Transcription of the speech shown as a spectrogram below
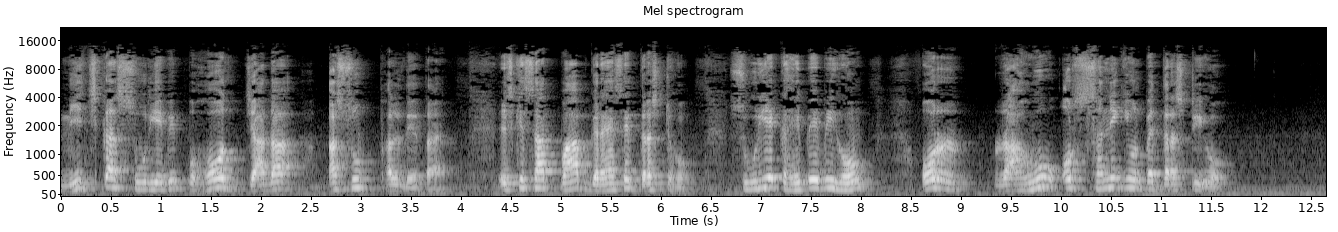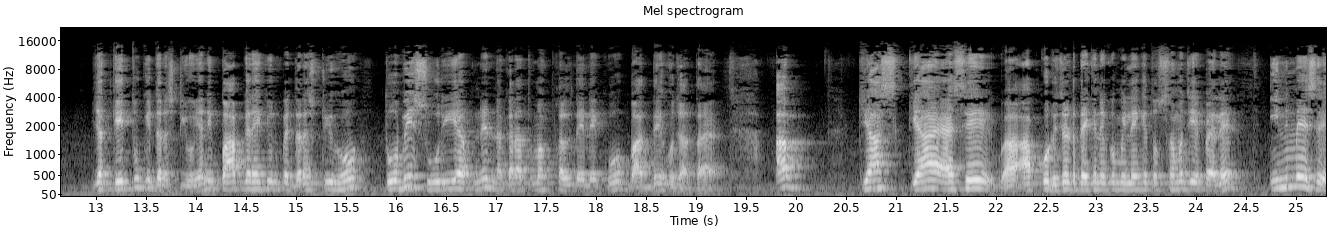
नीच का सूर्य भी बहुत ज़्यादा अशुभ फल देता है। इसके साथ पाप ग्रह से दृष्ट हो। सूर्य कहीं पे भी हो और राहु और शनि की उन पर दृष्टि हो, या केतु की दृष्टि हो, यानी पाप ग्रह की उन पर दृष्टि हो तो भी सूर्य अपने नकारात्मक फल देने को बाध्य हो जाता है। अब क्या क्या ऐसे आपको रिज़ल्ट देखने को मिलेंगे? तो समझिए पहले, इनमें से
